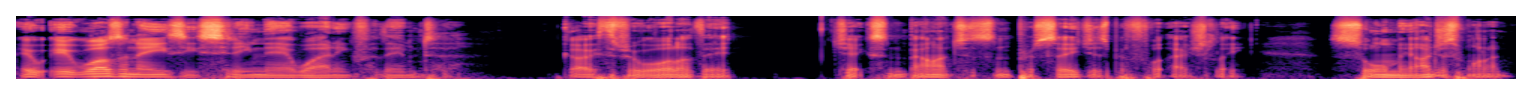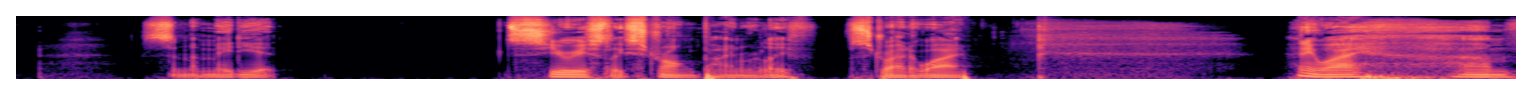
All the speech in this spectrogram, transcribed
it, it wasn't easy sitting there waiting for them to go through all of their checks and balances and procedures before they actually saw me. I just wanted some immediate, seriously strong pain relief straight away. Anyway, um,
